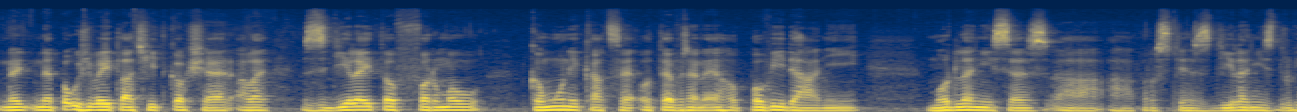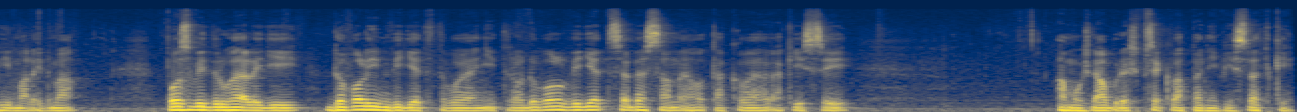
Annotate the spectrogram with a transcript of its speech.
ne, nepoužívej tlačítko share, ale sdílej to formou komunikace, otevřeného povídání, modlení se a, a prostě sdílení s druhýma lidma. Pozvi druhé lidi, dovolím vidět tvoje nitro, dovol vidět sebe samého takového, jaký jsi a možná budeš překvapený výsledky.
